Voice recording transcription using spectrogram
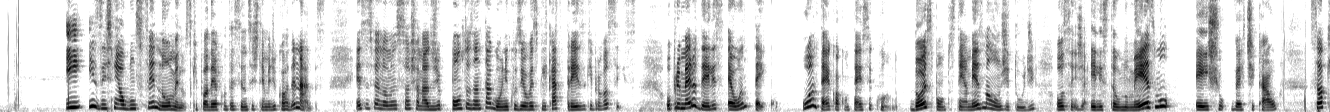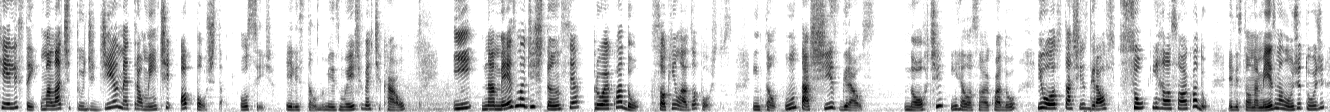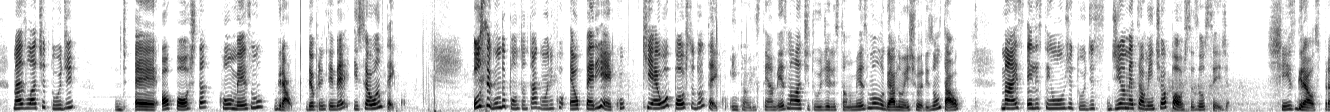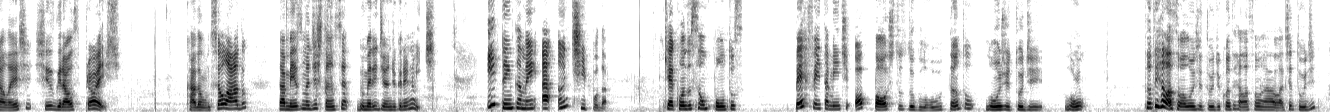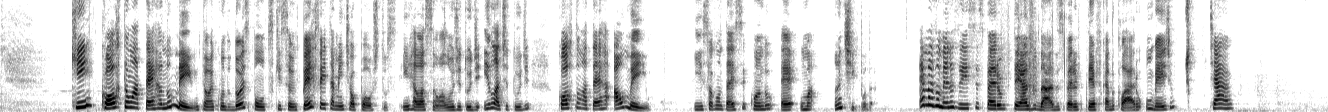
E existem alguns fenômenos que podem acontecer no sistema de coordenadas. Esses fenômenos são chamados de pontos antagônicos e eu vou explicar três aqui para vocês. O primeiro deles é o anteco. O anteco acontece quando dois pontos têm a mesma longitude, ou seja, eles estão no mesmo eixo vertical, só que eles têm uma latitude diametralmente oposta, ou seja, eles estão no mesmo eixo vertical e na mesma distância para o Equador, só que em lados opostos. Então, um tá x graus norte em relação ao Equador e o outro tá x graus sul em relação ao Equador. Eles estão na mesma longitude, mas latitude é, oposta com o mesmo grau. Deu para entender? Isso é o anteco. O segundo ponto antagônico é o perieco, que é o oposto do anteco. Então, eles têm a mesma latitude, eles estão no mesmo lugar no eixo horizontal, mas eles têm longitudes diametralmente opostas, ou seja, x graus para leste, x graus para oeste. Cada um do seu lado, da mesma distância do meridiano de Greenwich. E tem também a antípoda, que é quando são pontos perfeitamente opostos do globo, tanto longitude. Long, tanto em relação à longitude quanto em relação à latitude, que cortam a Terra no meio. Então, é quando dois pontos que são perfeitamente opostos em relação à longitude e latitude cortam a Terra ao meio. E isso acontece quando é uma antípoda. É mais ou menos isso. Espero ter ajudado, espero ter ficado claro. Um beijo, tchau!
